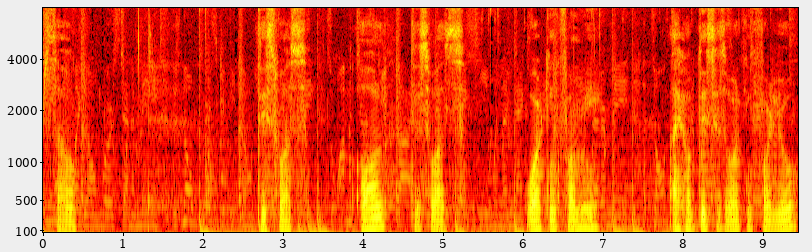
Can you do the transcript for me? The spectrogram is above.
So this was all. This was working for me. I hope this is working for you.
